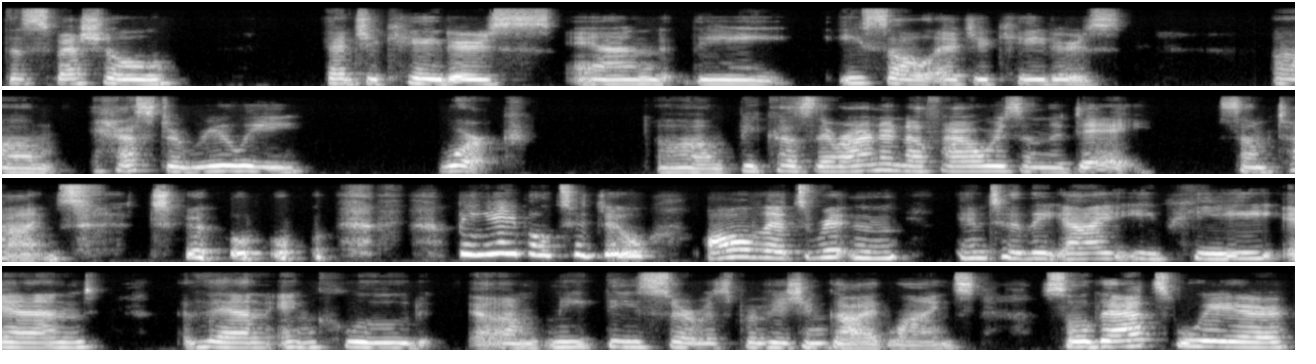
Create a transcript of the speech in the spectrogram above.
the special educators and the ESOL educators um, has to really work um, because there aren't enough hours in the day sometimes to be able to do all that's written into the IEP and then include, um, meet these service provision guidelines. So that's where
